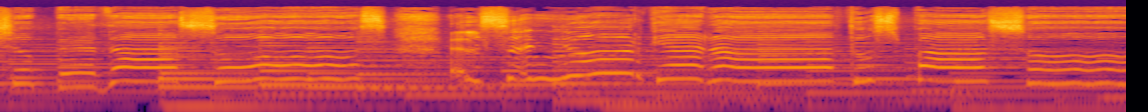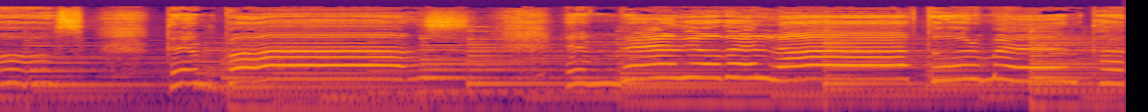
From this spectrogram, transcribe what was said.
hecho pedazos, el Señor guiará tus pasos. Ten paz en medio de la tormenta.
